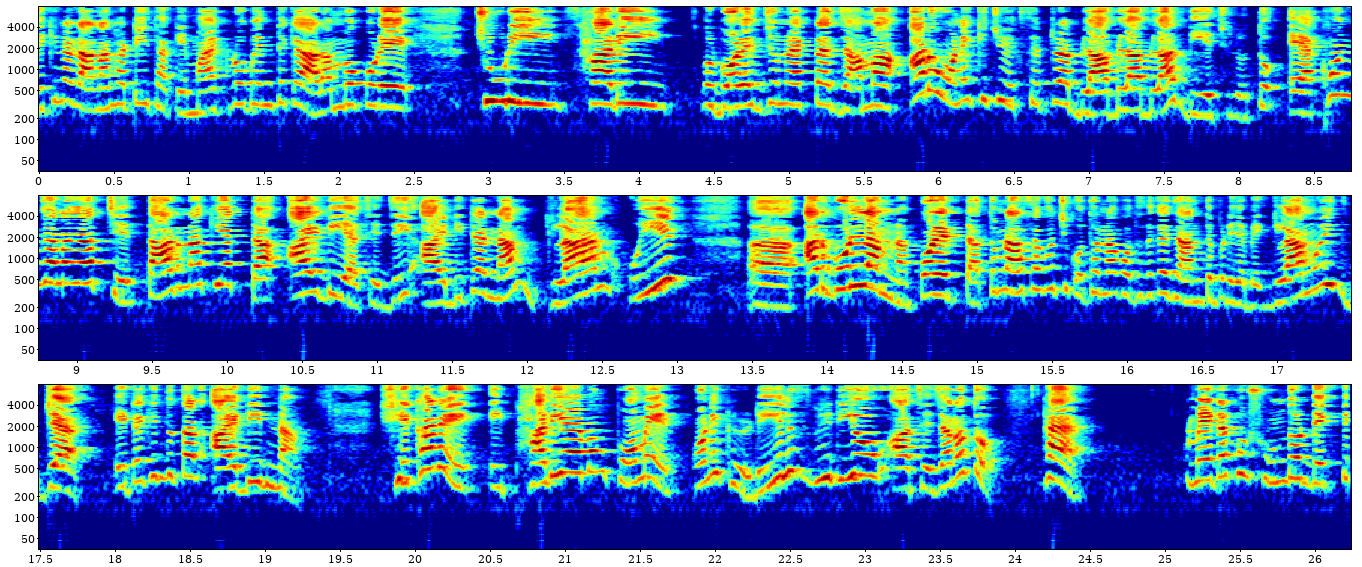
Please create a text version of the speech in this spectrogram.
যে কিনা রানাঘাটেই থাকে। মাইক্রোওভেন থেকে আরম্ভ করে চুড়ি, শাড়ি, ওর বরের জন্য একটা জামা আরও অনেক কিছু এক্সেট্রা ব্লা ব্লা ব্লা দিয়েছিল। তো এখন জানা যাচ্ছে তার নাকি একটা আইডি আছে, যেই আইডিটার নাম গ্ল্যাম উইথ আর বললাম না পরেরটা। তোমরা আশা করছি কোথাও না কোথা থেকে জানতে পেরে যাবে। গ্ল্যাম উইথ ড্যাশ এটা কিন্তু তার আইডির নাম। সেখানে এই ফারিয়া এবং পমের অনেক রিলস ভিডিও আছে, জানো তো? হ্যাঁ মেয়েটা খুব সুন্দর দেখতে,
